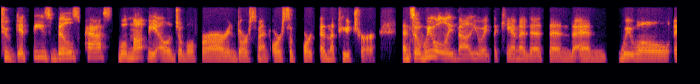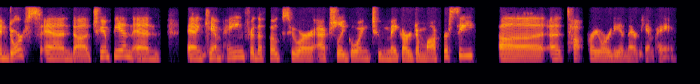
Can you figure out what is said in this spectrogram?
to get these bills passed will not be eligible for our endorsement or support in the future. And so we will evaluate the candidate and and we will endorse and uh, champion and and campaign for the folks who are actually going to make our democracy uh, a top priority in their campaign.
